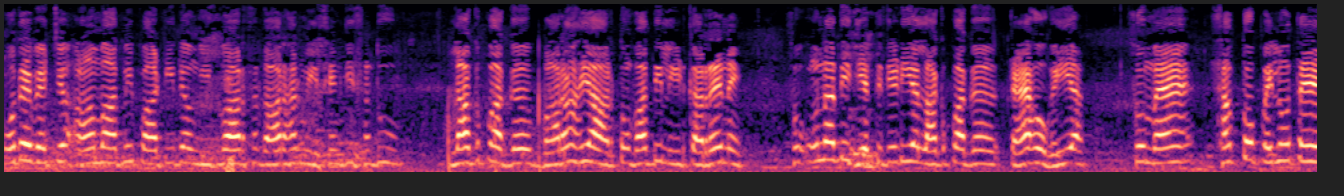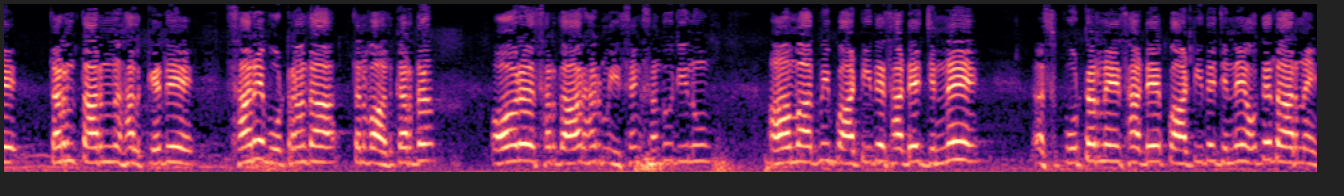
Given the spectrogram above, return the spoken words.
ਉਹਦੇ ਵਿੱਚ ਆਮ ਆਦਮੀ ਪਾਰਟੀ ਦੇ ਉਮੀਦਵਾਰ ਸਰਦਾਰ ਹਰਮੀਤ ਸਿੰਘ ਜੀ ਸੰਧੂ ਲਗਭਗ 12000 ਤੋਂ ਵੱਧ ਦੀ ਲੀਡ ਕਰ ਰਹੇ ਨੇ। ਸੋ ਉਹਨਾਂ ਦੀ ਜਿੱਤ ਜਿਹੜੀ ਆ ਲਗਭਗ ਤੈਅ ਹੋ ਗਈ ਆ। ਸੋ ਮੈਂ ਸਭ ਤੋਂ ਪਹਿਲਾਂ ਤੇ ਤਰਨਤਾਰਨ ਹਲਕੇ ਦੇ ਸਾਰੇ ਵੋਟਰਾਂ ਦਾ ਧੰਨਵਾਦ ਕਰਦਾ। ਔਰ ਸਰਦਾਰ ਹਰਮੀਤ ਸਿੰਘ ਸੰਧੂ ਜੀ ਨੂੰ ਆਮ ਆਦਮੀ ਪਾਰਟੀ ਦੇ ਸਾਡੇ ਜਿੰਨੇ ਅ, ਸਪੋਰਟਰ ਨੇ ਸਾਡੇ ਪਾਰਟੀ ਦੇ ਜਿੰਨੇ ਅਹੁਦੇਦਾਰ ਨੇ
